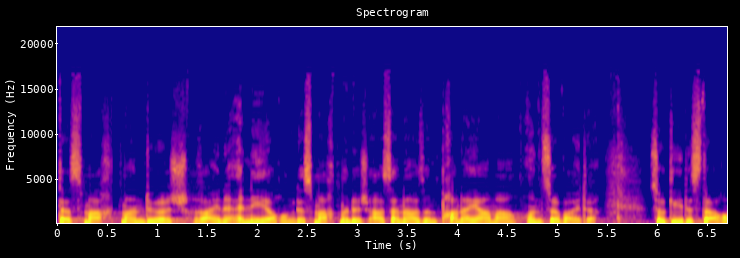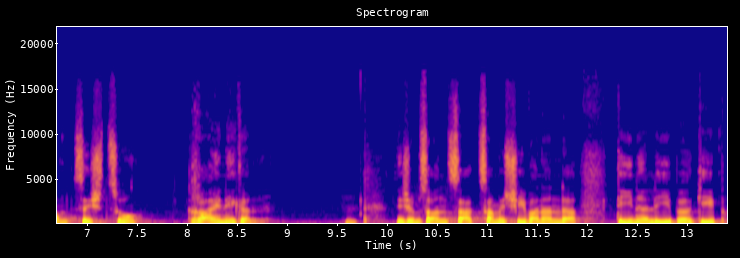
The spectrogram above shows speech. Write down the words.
Das macht man durch reine Ernährung. Das macht man durch Asanas und Pranayama und so weiter. So geht es darum, sich zu reinigen. Nicht umsonst sagt Swami Shivananda, diene Liebe, gib,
